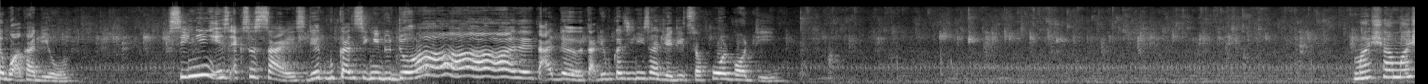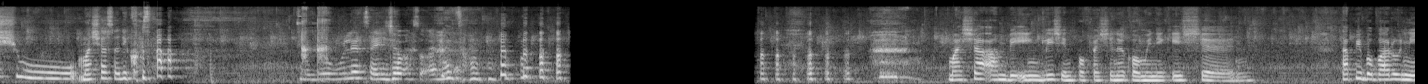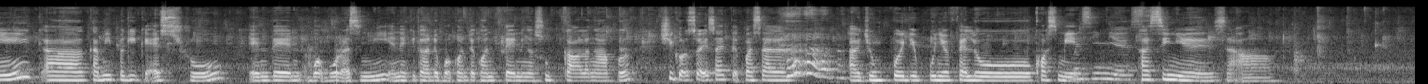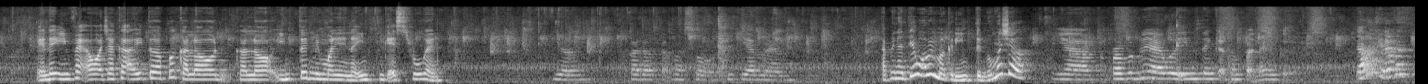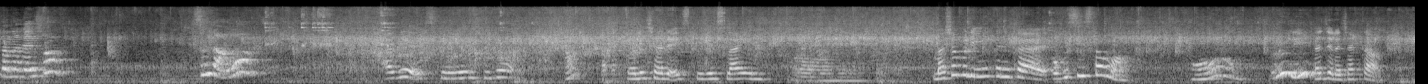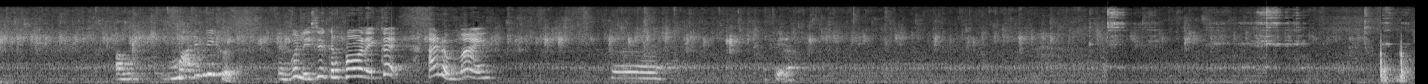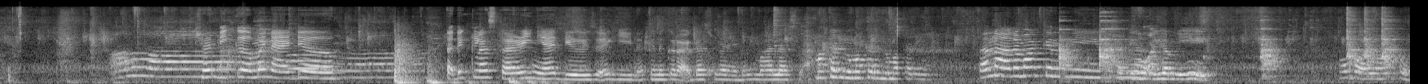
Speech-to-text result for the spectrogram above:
kena buat cardio. Singing is exercise. Dia bukan singing duduk. Ah, dia tak ada. Tak dia bukan sini saja. It's the whole body. Masya masyuk. Masya kosa. Dah dua bulan saya jawab soalan sama. Masya ambil English in Professional Communication. Tapi baru-baru ni uh, kami pergi ke Astro and then buat borak seni and then kita ada buat konten-konten dengan suka lah dengan apa. She got so excited pasal uh, jumpa dia punya fellow cosmate. seniors. Her seniors. Uh. And then in fact awak cakap hari tu apa kalau kalau intern memang nak intern ke Astro kan? Ya. Kalau tak masuk CTMM. Tapi nanti awak memang kena intern pun Masya. Ya, probably I will intern kat tempat lain kot. Dah, kenapa tak nak ke Astro? Senang lah. Ada experience juga. Ha? Boleh cari experience lain. Oh. Masya boleh intern kat overseas tau mah. Oh, really? Saja lah cakap. Um, mak dia boleh ke? Eh boleh je kalau mama nak ikut. I don't mind. Uh, okay lah. Ah. Cantika mana ada? Tak ada kelas ke hari ni ada sekejap lagi nak kena gerak dah sebenarnya ni malas lah. Makan dulu, makan dulu, makan dulu. Tak nak nak makan ni. Saya tengok ayam ni. Kau buat ayam apa?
